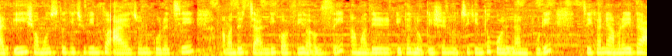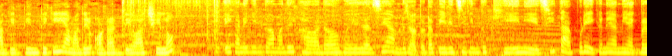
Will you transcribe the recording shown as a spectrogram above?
আর এই সমস্ত কিছু কিন্তু আয়োজন করেছে আমাদের চার্লি কফি হাউসে। আমাদের এটা লোকেশন হচ্ছে কিন্তু কল্যাণপুরে, যেখানে আমরা এটা আগের দিন থেকেই আমাদের অর্ডার দেওয়া ছিল। তো এখানে কিন্তু আমাদের খাওয়া দাওয়া হয়ে গেছে। আমরা যতটা পেরেছি কিন্তু খেয়ে নিয়েছি। তারপরে এখানে আমি একবার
